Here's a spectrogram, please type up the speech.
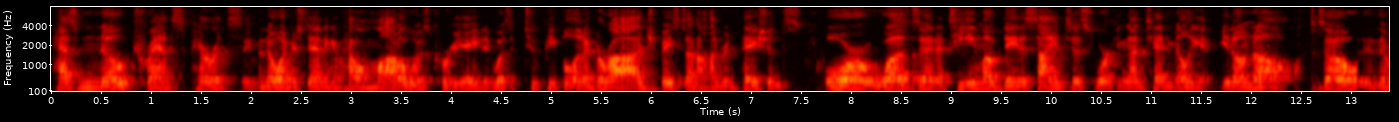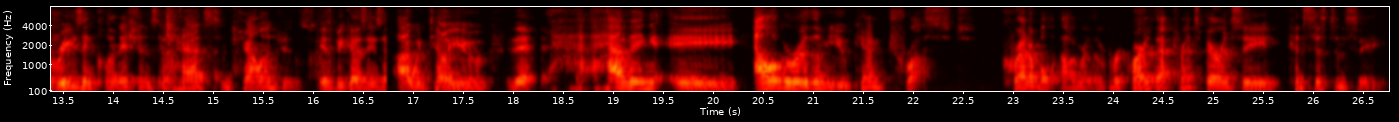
has no transparency, no understanding of how a model was created, was it two people in a garage based on 100 patients? Or was it a team of data scientists working on 10 million? You don't know. So the reason clinicians have had some challenges is because is I would tell you that having a algorithm you can trust, credible algorithm requires that transparency, consistency,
